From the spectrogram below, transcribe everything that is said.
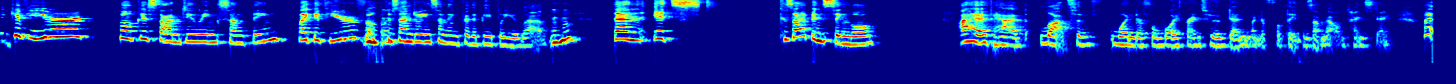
think if you're focused on doing something, like if you're Mhm. focused on doing something for the people you love, Mhm. then it's because I've been single. I have had lots of wonderful boyfriends who have done wonderful things on Valentine's Day, but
